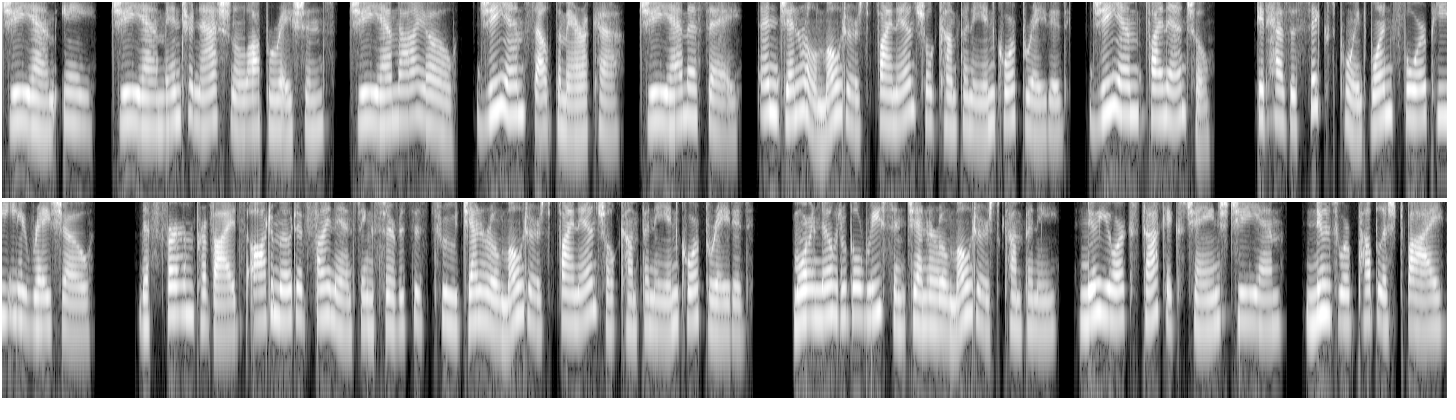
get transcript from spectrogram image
GME, GM International Operations, GMIO, GM South America, GMSA, and General Motors Financial Company Incorporated, GM Financial. It has a 6.14 PE ratio. The firm provides automotive financing services through General Motors Financial Company Incorporated. More notable recent General Motors Company, New York Stock Exchange GM, news were published by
